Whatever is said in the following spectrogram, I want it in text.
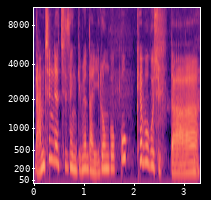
남친 여친 생기면 나 이런 거 꼭 해보고 싶다.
